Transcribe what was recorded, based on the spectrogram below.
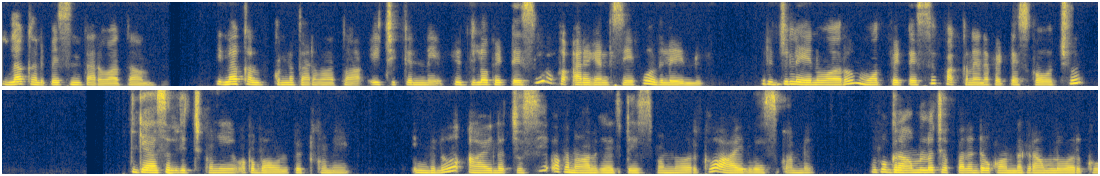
ఇలా కలిపేసిన తర్వాత ఇలా కలుపుకున్న తర్వాత ఈ చికెన్ని ఫ్రిడ్జ్లో పెట్టేసి ఒక అరగంట సేపు వదిలేయండి. ఫ్రిడ్జ్ లేని వారు మూత పెట్టేసి పక్కనైనా పెట్టేసుకోవచ్చు. గ్యాస్ వెలిగించుకొని ఒక బౌల్ పెట్టుకొని ఇందులో ఆయిల్ వచ్చేసి ఒక నాలుగైదు టీ స్పూన్ల వరకు ఆయిల్ వేసుకోండి. ఇంకో గ్రాములో చెప్పాలంటే ఒక వంద గ్రాముల వరకు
